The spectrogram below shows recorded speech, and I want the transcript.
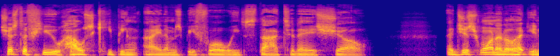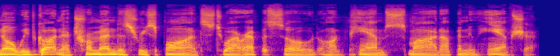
Just a few housekeeping items before we start today's show. I just wanted to let you know we've gotten a tremendous response to our episode on Pam Smart up in New Hampshire.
